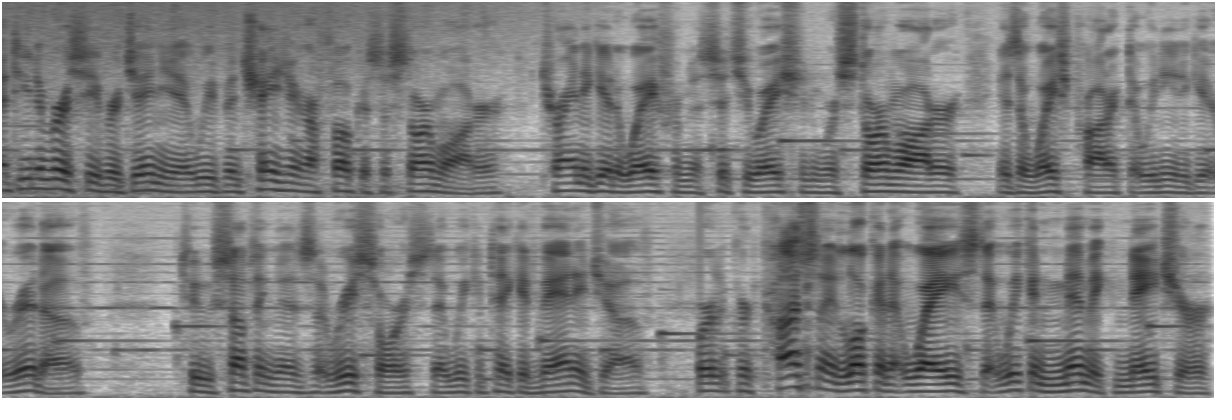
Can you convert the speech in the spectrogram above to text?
At the University of Virginia, we've been changing our focus to stormwater trying to get away from the situation where stormwater is a waste product that we need to get rid of to something that is a resource that we can take advantage of. We're, we're constantly looking at ways that we can mimic nature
